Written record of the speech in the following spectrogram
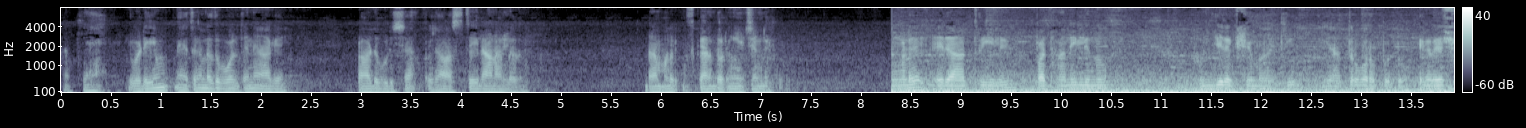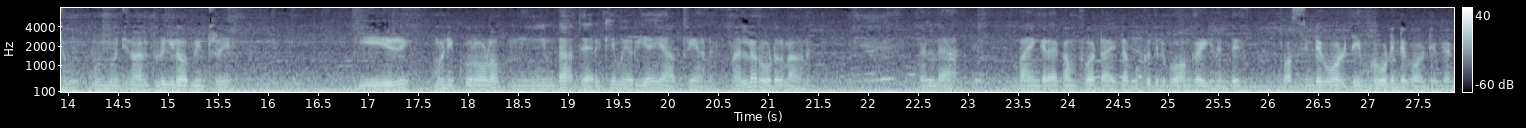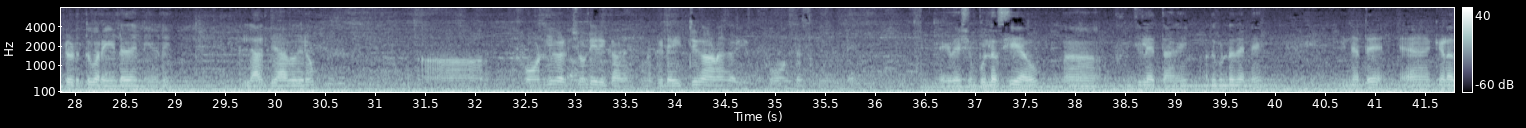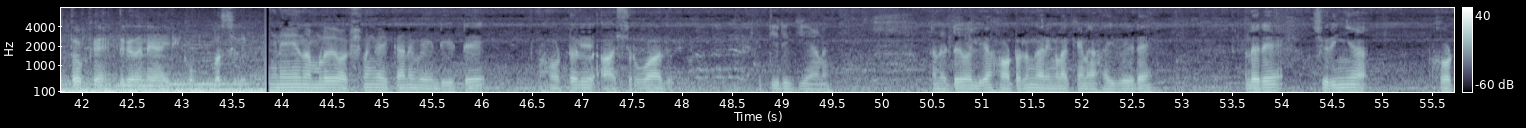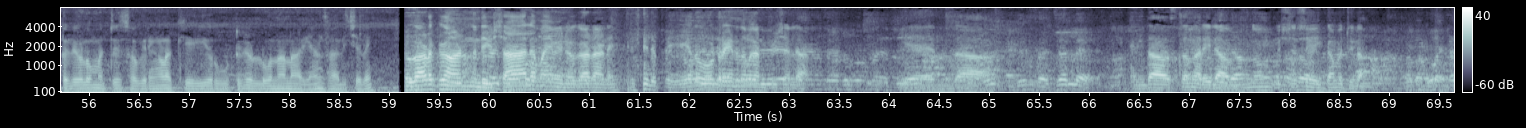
ഓക്കെ. ഇവിടെയും നേരത്തെ കണ്ടതുപോലെ തന്നെ ആകെ കാട് പിടിച്ച ഒരവസ്ഥയിലാണുള്ളത്. നമ്മൾ നിസ്കാരം തുടങ്ങിയിട്ടുണ്ട്. ഞങ്ങൾ രാത്രിയിൽ പഠാനിൽ നിന്നും പുഞ്ചി ലക്ഷ്യമാക്കി യാത്ര പുറപ്പെട്ടു. ഏകദേശം മുന്നൂറ്റി നാൽപ്പത് കിലോമീറ്റർ ഏഴ് മണിക്കൂറോളം നീണ്ട ദൈർഘ്യമേറിയ യാത്രയാണ്. നല്ല റോഡുകളാണ്. നല്ല ഭയങ്കര കംഫർട്ടായിട്ട് നമുക്കിതിൽ പോകാൻ കഴിയുന്നുണ്ട്. ബസ്സിന്റെ ക്വാളിറ്റിയും റോഡിന്റെ ക്വാളിറ്റിയും രണ്ടും എടുത്ത് പറയേണ്ടത് തന്നെയാണ്. എല്ലാ അധ്യാപകരും ഫോണിൽ കളിച്ചുകൊണ്ടിരിക്കുകയാണ് നമുക്ക് ഡേറ്റ് കാണാൻ കഴിയും. ഫോണിന്റെ സ്ക്രീനിന്റെ ഏകദേശം പുലർച്ചെയാവും ഫ്രിഡ്ജിലെത്താൻ അതുകൊണ്ട് തന്നെ ഇന്നത്തെ കിടത്തൊക്കെ ഇതിൽ തന്നെ ആയിരിക്കും ബസ്സിൽ അങ്ങനെ നമ്മൾ ഭക്ഷണം കഴിക്കാനും വേണ്ടിയിട്ട് ഹോട്ടൽ ആശീർവാദ് എത്തിയിരിക്കുകയാണ്. എന്നിട്ട് വലിയ ഹോട്ടലും കാര്യങ്ങളൊക്കെയാണ്. ഹൈവേയുടെ വളരെ ചുരുങ്ങിയ ഹോട്ടലുകളും മറ്റ് സൗകര്യങ്ങളൊക്കെ ഈ റൂട്ടിലുള്ളൂ എന്നാണ് അറിയാൻ സാധിച്ചത്. മെനു കാർഡൊക്കെ കാണുന്നുണ്ട്. വിശാലമായ മെനു കാർഡാണ് ഏത് ഓർഡർ ചെയ്യണമെന്നുള്ള കൺഫ്യൂഷൻ അല്ല എന്താ? എന്താ അവസ്ഥ എന്നറിയില്ല. ഒന്നും വിശ്വസിച്ച് കഴിക്കാൻ പറ്റില്ല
